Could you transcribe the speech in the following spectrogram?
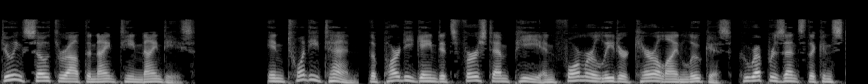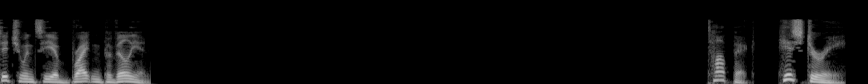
doing so throughout the 1990s. In 2010, the party gained its first MP and former leader Caroline Lucas, who represents the constituency of Brighton Pavilion. History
